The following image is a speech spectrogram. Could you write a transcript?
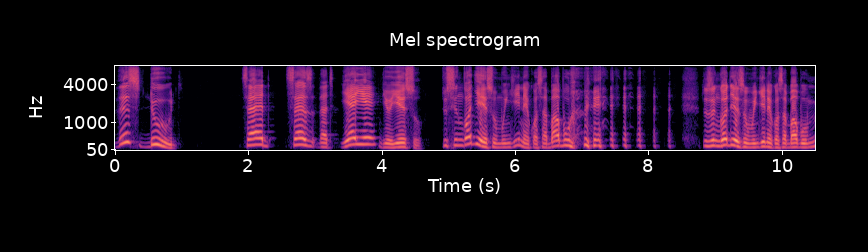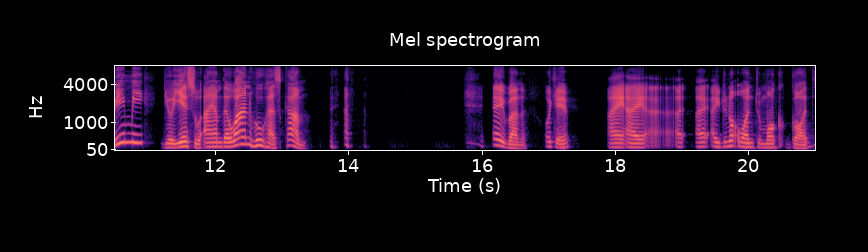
This dude said, says that yeye ndio Yesu. Tusingoje Yesu mwingine kwa sababu tusingoje Yesu mwingine kwa sababu mimi ndio Yesu. I am the one who has come. hey bana. Okay. I, I I I I do not want to mock God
